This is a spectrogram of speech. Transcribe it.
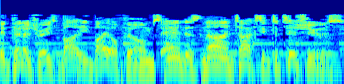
It penetrates body biofilms and is non toxic to tissues.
